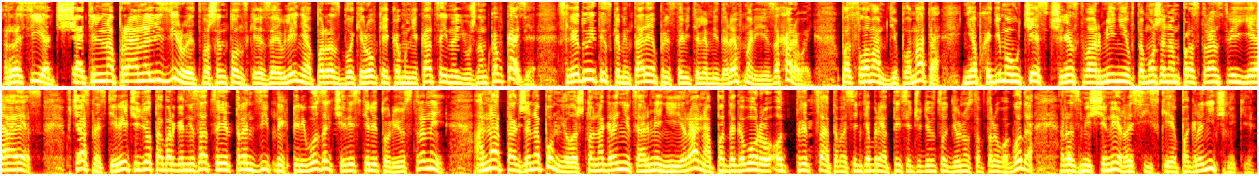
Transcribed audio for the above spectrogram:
Россия тщательно проанализирует вашингтонские заявления по разблокировке коммуникаций на Южном Кавказе, следует из комментария представителя МИД РФ Марии Захаровой. По словам дипломата, необходимо учесть членство Армении в таможенном пространстве ЕАЭС. В частности, речь идет об организации транзитных перевозок через территорию страны. Она также напомнила, что на границе Армении и Ирана по договору от 30 сентября 1992 года размещены российские пограничники.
